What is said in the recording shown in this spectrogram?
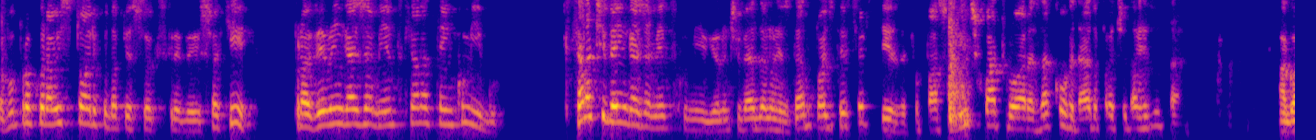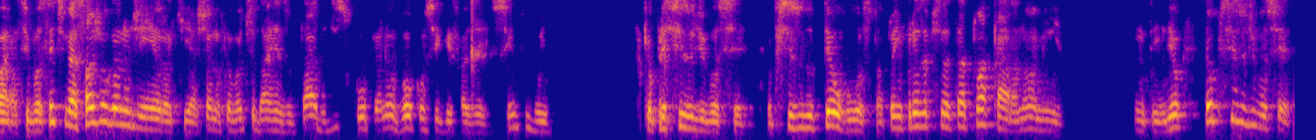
Eu vou procurar o histórico da pessoa que escreveu isso aqui para ver o engajamento que ela tem comigo. Se ela tiver engajamento comigo e eu não estiver dando resultado, pode ter certeza que eu passo 24 horas acordado para te dar resultado. Agora, se você estiver só jogando dinheiro aqui, achando que eu vou te dar resultado, desculpa, eu não vou conseguir fazer isso. Sinto muito. Porque eu preciso de você. Eu preciso do teu rosto. A tua empresa precisa ter a tua cara, não a minha. Entendeu? Então eu preciso de você.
